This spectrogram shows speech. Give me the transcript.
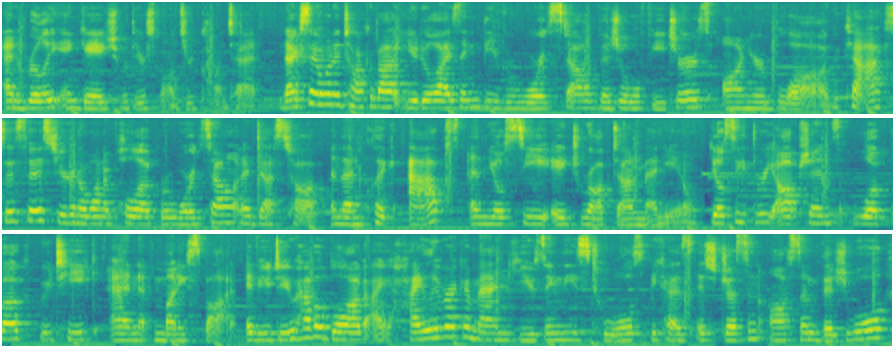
and really engage with your sponsored content. Next, I want to talk about utilizing the reward style visual features on your blog. To access this, you're going to want to pull up reward style on a desktop and then click apps and you'll see a drop down menu. You'll see three options, lookbook, boutique, and money spot. Spot. If you do have a blog, I highly recommend using these tools because it's just an awesome visual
